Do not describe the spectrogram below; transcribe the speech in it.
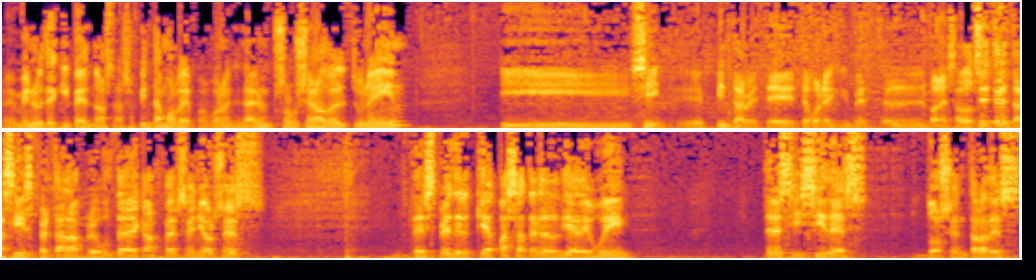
Eh, menú d'equipet, no? això pinta molt pues bueno, intentarem solucionar el tune-in i sí, eh, pinta bé té, té bon equipet el València 12 i 36 per la pregunta de cal fer senyors és després del que ha passat en el dia d'avui tres incides dos entrades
